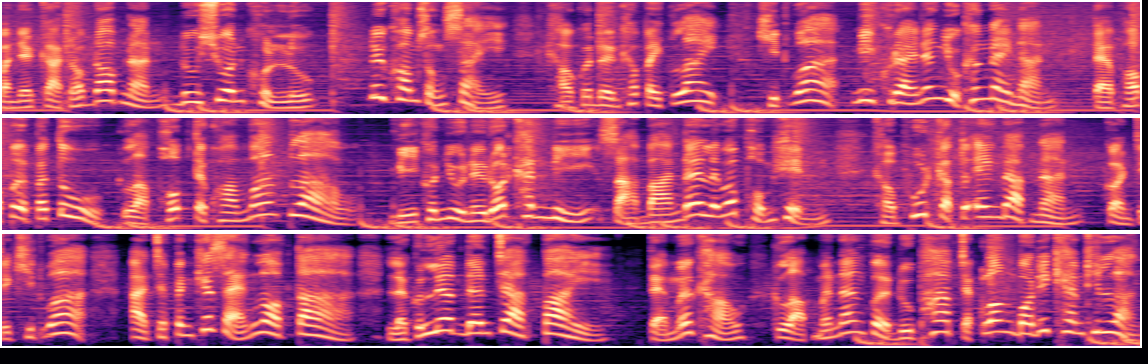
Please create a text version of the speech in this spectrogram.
บรรยากาศรอบๆนั้นดูชวนขนลุก ด้วยความสงสัย เขาก็เดินเข้าไปใกล้ คิดว่ามีใครนั่งอยู่ข้างในนั้น แต่พอเปิดประตูกลับพบแต่ความว่างเปล่า มีคนอยู่ในรถคันนี้ สาบานได้เลยว่าผมเห็น เขาพูดกับตัวเองแบบนั้น ก่อนจะคิดว่าอาจจะเป็นแค่แสงหลอกตา แล้วก็เลือกเดินจากไปแต่เมื่อเขากลับมานั่งเปิดดูภาพจากกล้องบอดี้แคมที่หลัง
